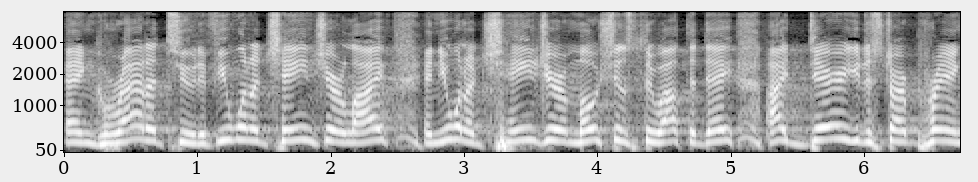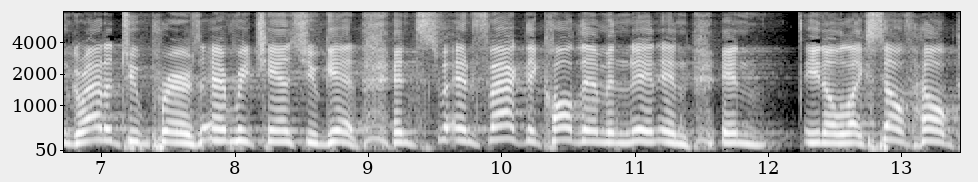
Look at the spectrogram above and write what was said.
and gratitude. If you want to change your life and you want to change your emotions throughout the day, I dare you to start praying gratitude prayers every chance you get. And in fact, they call them in, in, in, in you know, like self help,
